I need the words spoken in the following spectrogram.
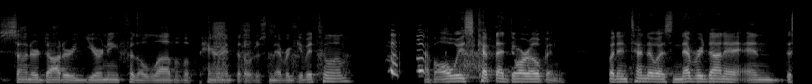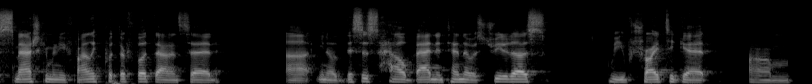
son or daughter yearning for the love of a parent that'll just never give it to them. I've always kept that door open, but Nintendo has never done it, and the Smash community finally put their foot down and said, uh, you know, this is how bad Nintendo has treated us. We've tried to get, um,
